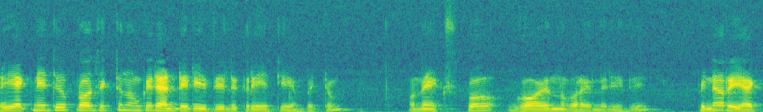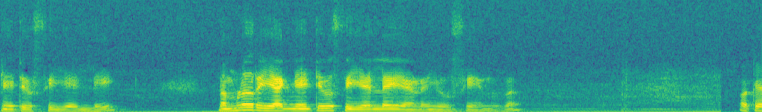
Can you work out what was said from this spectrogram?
React Native project നമുക്ക് രണ്ട് രീതിയിൽ ക്രിയേറ്റ് ചെയ്യാൻ പറ്റും. ഒന്ന് എക്സ്പോ ഗോ എന്ന് പറയുന്ന രീതി. പിന്നെ React Native C L I നമ്മൾ React Native C L I ആണ് യൂസ് ചെയ്യുന്നത്. ഓക്കെ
